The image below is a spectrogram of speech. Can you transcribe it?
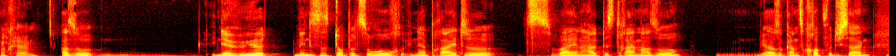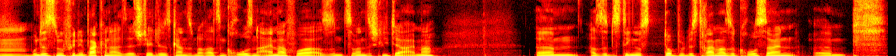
Okay. Also in der Höhe mindestens doppelt so hoch, in der Breite zweieinhalb bis dreimal so. Ja, so ganz grob, würde ich sagen. Mhm. Und das ist nur für den Backenizer. Jetzt stell dir das Ganze noch als einen großen Eimer vor, also ein 20-Liter-Eimer. Ähm, also das Ding muss doppelt bis dreimal so groß sein. Ähm, pff.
